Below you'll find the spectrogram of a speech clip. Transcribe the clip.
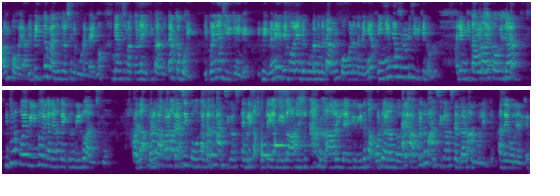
അവൻ പോയാൽ ഇപ്പൊ ഇപ്പം പതിനഞ്ച് വർഷം കൂടെ ഉണ്ടായിരുന്നു. ഞാൻ അഞ്ച് മക്കളെ എനിക്ക് തന്നിട്ടൊക്കെ പോയി. ഇപ്പോഴും ഞാൻ ജീവിക്കണില്ലേ ഇപ്പൊ ഇവനെ ഇതേപോലെ എന്റെ കൂടെ നിന്നിട്ട് അവൻ പോകണമെന്നുണ്ടെങ്കിൽ ഇനിയും ഞാൻ അവനോട് ജീവിക്കുന്നുള്ളൂ. അല്ലെങ്കിൽ എനിക്ക് പോവില്ല. ഇതുകൂടെ പോയാൽ വീണ്ടും ഒരു കല്യാണം കഴിക്കുന്നത് വീണ്ടും ആലോചിക്കും. എനിക്ക് സപ്പോർട്ട് ആളില്ല. എനിക്ക് വേണം അവളുടെ മാനസികാവസ്ഥ എന്താണ് അതുപോലെ അതേപോലെ എനിക്ക്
